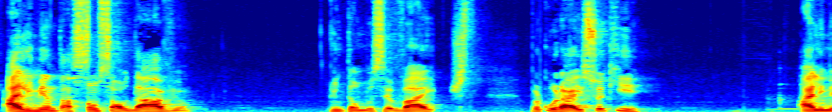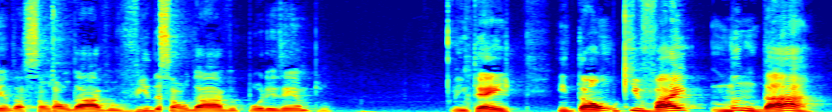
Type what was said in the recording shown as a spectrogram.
alimentação saudável. Então você vai procurar isso aqui. Alimentação saudável, vida saudável, por exemplo. Entende? Então, o que vai mandar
